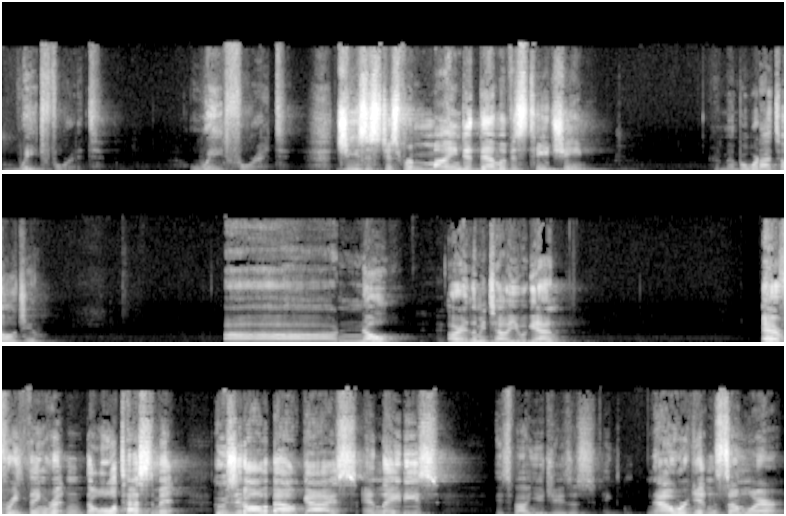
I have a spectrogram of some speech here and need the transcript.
Wait for it. Wait for it. Jesus just reminded them of his teaching. Remember what I told you? Uh, no. All right, let me tell you again. Everything written, the Old Testament, who's it all about, guys and ladies? It's about you, Jesus. Now we're getting somewhere.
